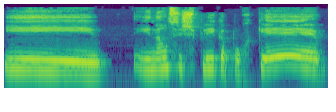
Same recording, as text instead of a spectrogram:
e, e não se explica por quê.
